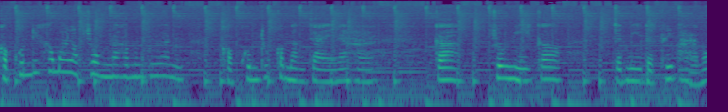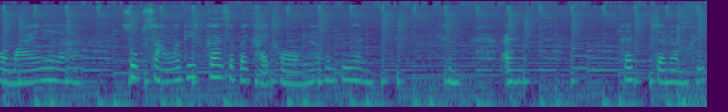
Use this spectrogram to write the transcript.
ขอบคุณที่เข้ามารับชมนะคะเพื่อนๆ ขอบคุณทุกกำลังใจนะคะ ก็ช่วงนี้ก็จะมีแต่คลิปหาหน่อไม้นี่แหละค่ะสุกเสาร์อาทิตย์ก็จะไปขายของนะคะเพื่อนๆ อันก็จะนำคลิป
